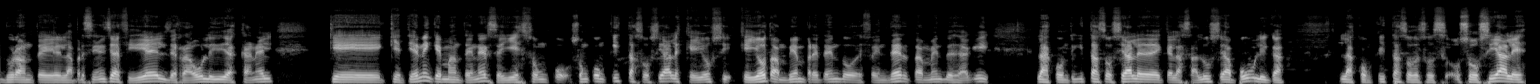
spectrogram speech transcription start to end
durante la presidencia de Fidel, de Raúl y Díaz Canel, que, tienen que mantenerse y son, son conquistas sociales que yo, que yo también pretendo defender también desde aquí. Las conquistas sociales de que la salud sea pública, las conquistas sociales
